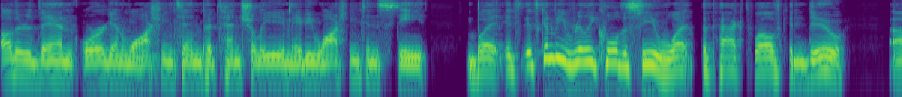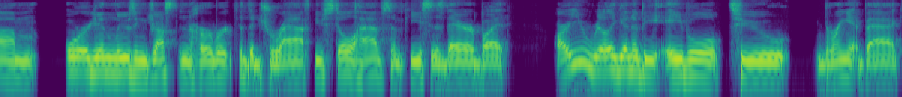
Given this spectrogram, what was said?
other than Oregon, Washington, potentially maybe Washington State but it's it's going to be really cool to see what the Pac-12 can do. Um, Oregon losing Justin Herbert to the draft, you still have some pieces there, but are you really going to be able to bring it back?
